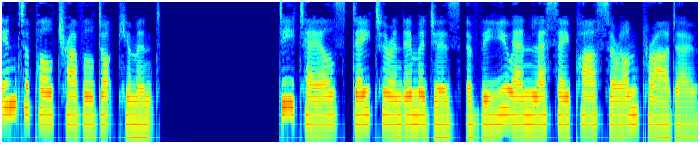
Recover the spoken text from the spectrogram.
Interpol travel document Details data and images of the UN laissez-passer on Prado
